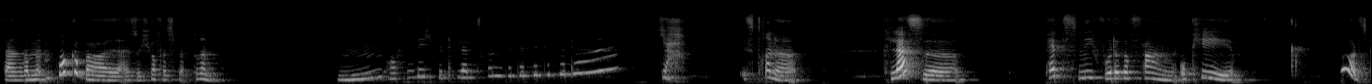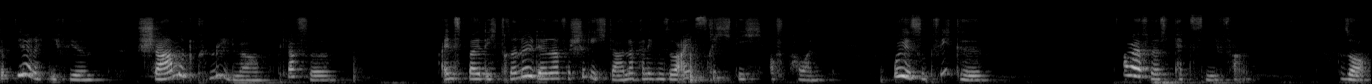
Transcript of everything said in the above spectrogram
Fangen wir mit dem Pokéball. Also ich hoffe, es bleibt drin. Hm, hoffentlich. Bitte bleibt drin. Bitte, bitte, bitte. Ja, ist drin. Klasse. Pet Sneef wurde gefangen. Okay. Oh, das gibt ja richtig viel. Charme und Knüdler. Klasse. Eins behalte ich drin, den dann verschicke ich da. Da kann ich mir so eins richtig aufpowern. Oh, hier ist ein Quiekel. Aber erstmal das Pet fangen. So,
